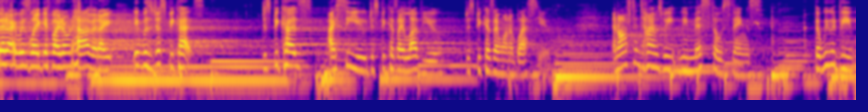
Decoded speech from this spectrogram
that I was like, if I don't have it, I, it was just because. Just because I see you, just because I love you, just because I want to bless you. And oftentimes we, we miss those things that we would be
